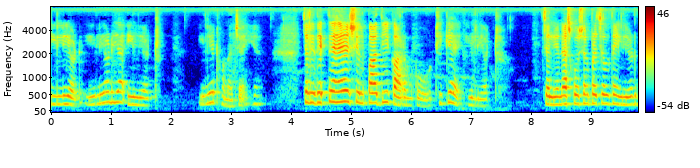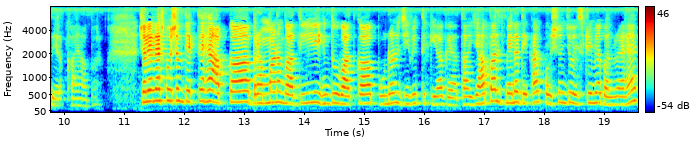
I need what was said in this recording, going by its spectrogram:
इलियड इलियड या इलियट? इलियट होना चाहिए। चलिए देखते हैं शिल्पादि कारम को, ठीक है, इलियट। चलिए नेक्स्ट क्वेश्चन पर चलते हैं, इलियट दे रखा है यहाँ पर। चलिए नेक्स्ट क्वेश्चन देखते हैं, आपका ब्राह्मणवादी हिंदूवाद का पुनर्जीवित किया गया था। यहाँ पर मैंने देखा है क्वेश्चन जो हिस्ट्री में बन रहे हैं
